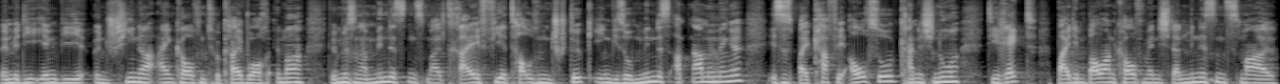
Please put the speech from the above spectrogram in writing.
wenn wir die irgendwie in China einkaufen, Türkei, wo auch immer, wir müssen dann mindestens mal 3.000, 4.000 Stück, irgendwie so Mindestabnahmemenge. Ist es bei Kaffee auch so? Kann ich nur direkt bei den Bauern kaufen, wenn ich dann mindestens mal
